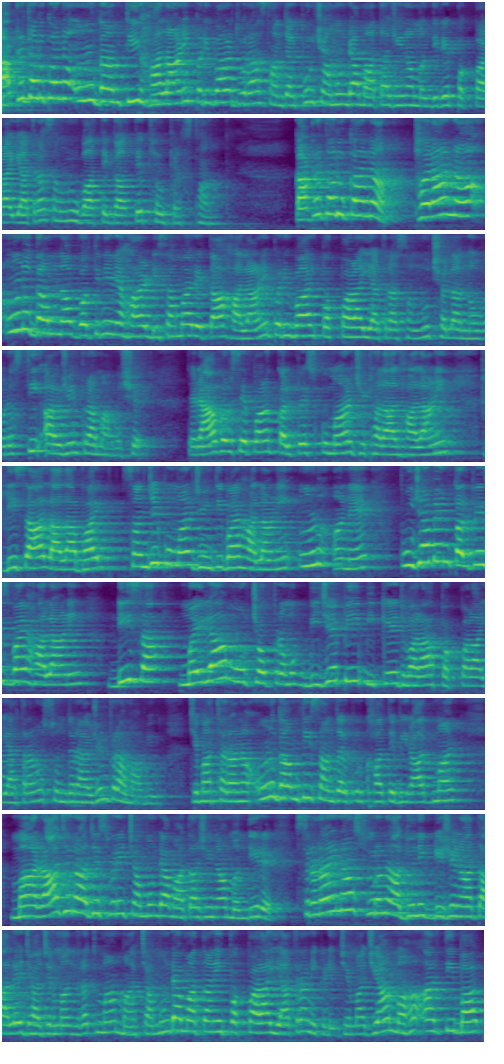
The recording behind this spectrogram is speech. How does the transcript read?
ઉણ ગામથી હાલાણી પરિવાર દ્વારા સાંતલપુર ચામુંડા માતાજીના મંદિરે પગપાળા યાત્રા સંઘનું વાતે ગાતે થયું પ્રસ્થાન. કાંકરા તાલુકાના થરાના ઉણ ગામના વતની હાલ ડીસામાં રહેતા હાલાણી પરિવાર પગપાળા યાત્રા સંઘનું છેલ્લા નવ વર્ષથી આયોજન કરવામાં આવે છે. ત્યારે આ વર્ષે પણ કલ્પેશ કુમાર, જેઠાલાલ હાલાણી, ડીસા, લાલાભાઈ સંજય કુમાર જયંતિભાઈ હાલાણી, ઉણ અને પૂજાબેન કલ્પેશભાઈ હાલાણી, ડીસા મહિલા મોરચો પ્રમુખ બીજેપી, બીકે દ્વારા પગપાળા યાત્રાનું સુંદર આયોજન કરવામાં આવ્યું, જેમાં થરાના ઉણ ગામથી સાંતલપુર ખાતે બિરાજમાન મા રાજરાજેશ્વરી ચામુંડા માતાજીના મંદિરે શરણાઈના સુરન આધુનિક ડીજેના તાલે જાજરમાન રથમાં મા ચામુંડા માતાની પગપાળા યાત્રા નીકળી, જેમાં જ્યાં મહાઆરતી બાદ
